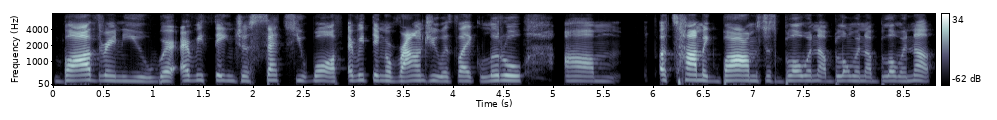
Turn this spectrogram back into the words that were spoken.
bothering you where everything just sets you off everything around you is like little um atomic bombs just blowing up blowing up blowing up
